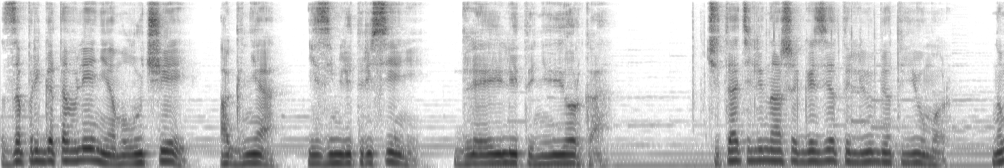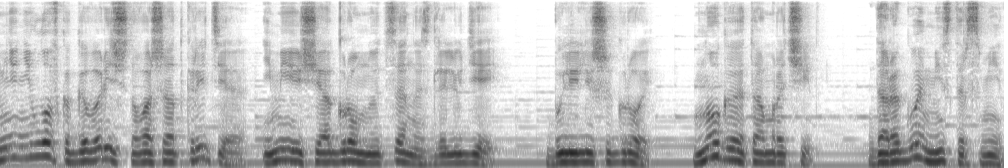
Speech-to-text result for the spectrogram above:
за приготовлением лучей, огня и землетрясений для элиты Нью-Йорка. Читатели нашей газеты любят юмор, но мне неловко говорить, что ваши открытия, имеющие огромную ценность для людей, были лишь игрой. Много это омрачит. Дорогой мистер Смит,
